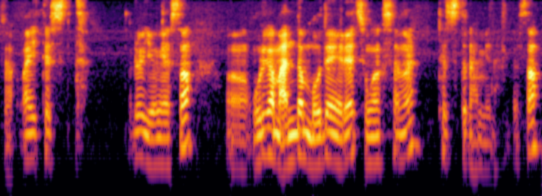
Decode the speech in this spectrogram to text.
자, Y test를 이용해서 어, 우리가 만든 모델의 정확성을 테스트를 합니다. 그래서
